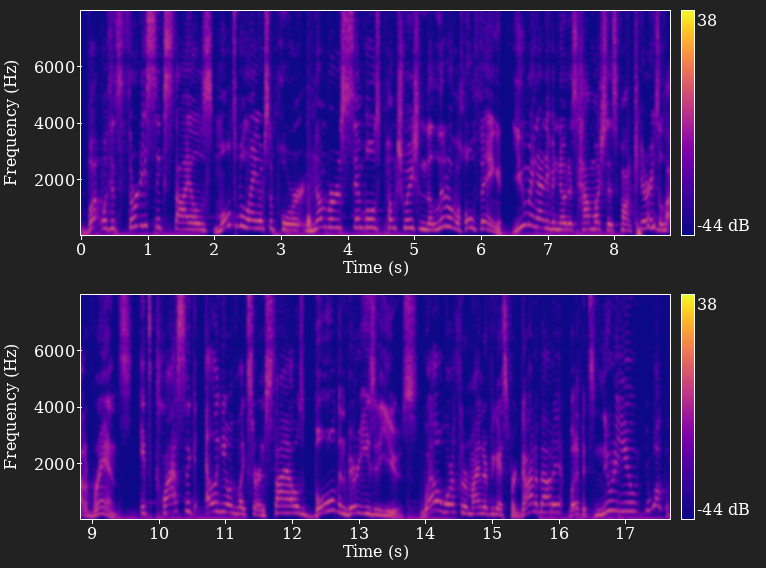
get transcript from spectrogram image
But with its 36 styles, multiple language support, numbers, symbols, punctuation, the literal the whole thing, you may not even notice how much this font carries a lot of brands. It's classic, elegant with like certain styles, bold, and very easy to use. Well worth the reminder if you guys forgot about it, but if it's new to you, you're welcome.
